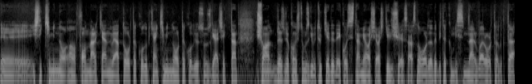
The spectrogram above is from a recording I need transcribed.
e, işte kiminle fonlarken veyahut da ortak olurken kiminle ortak oluyorsunuz gerçekten. Şu an biraz önce konuştuğumuz gibi Türkiye'de de ekosistem yavaş yavaş gelişiyor esasında. Orada da bir takım isimler var ortalıkta.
